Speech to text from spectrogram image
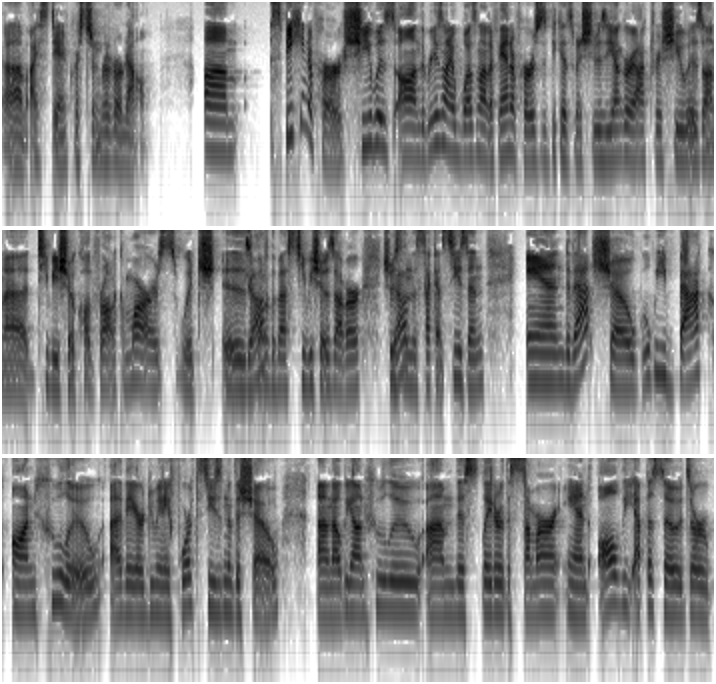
Um I stand Krysten Ritter now. Um speaking of her, she was on the reason I was not a fan of hers is because when she was a younger actress, she was on a TV show called Veronica Mars, which is Yeah. one of the best TV shows ever. She was Yeah. in the second season, and that show will be back on Hulu. Uh, they are doing a fourth season of the show. Um, that'll be on Hulu um, this later this summer, and all the episodes or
